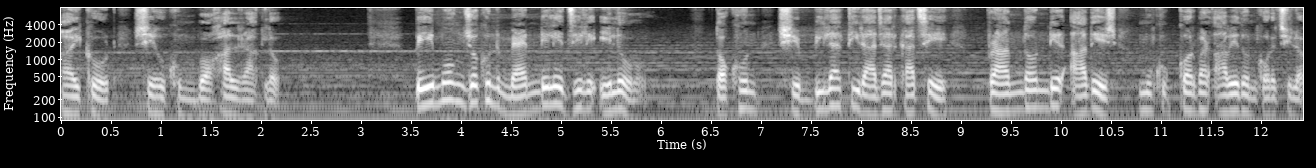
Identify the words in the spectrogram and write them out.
হাইকোর্ট সে হুকুম বহাল রাখল। পেমং যখন ম্যান্ডেলে জেলে এলো, তখন সে বিলাতি রাজার কাছে প্রাণদণ্ডের আদেশ মুকুব করবার আবেদন করেছিল।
